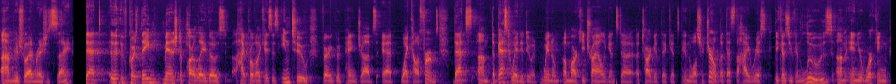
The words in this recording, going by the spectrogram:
um, Mutual Admiration Society. That, uh, of course, they managed to parlay those high profile cases into very good paying jobs at white collar firms. That's um, the best way to do it win a, a marquee trial against a, a target that gets in the Wall Street Journal. But that's the high risk because you can lose um, and you're working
